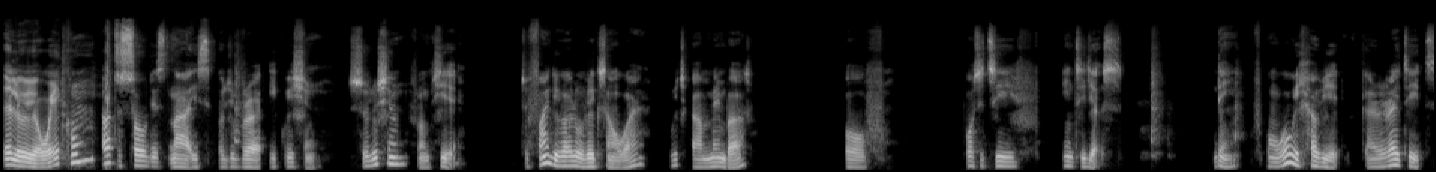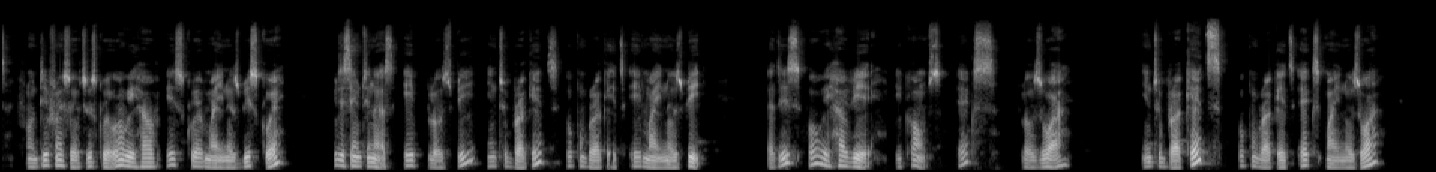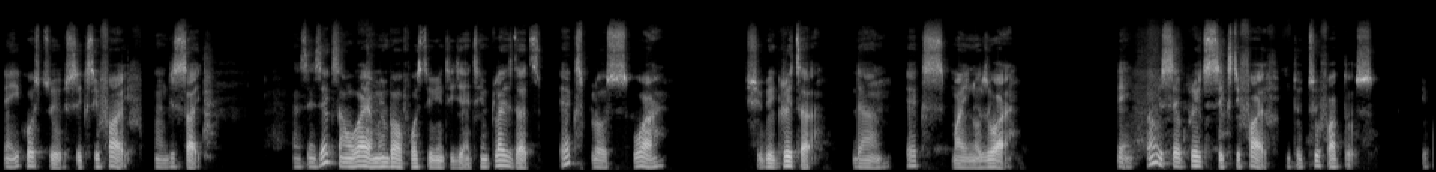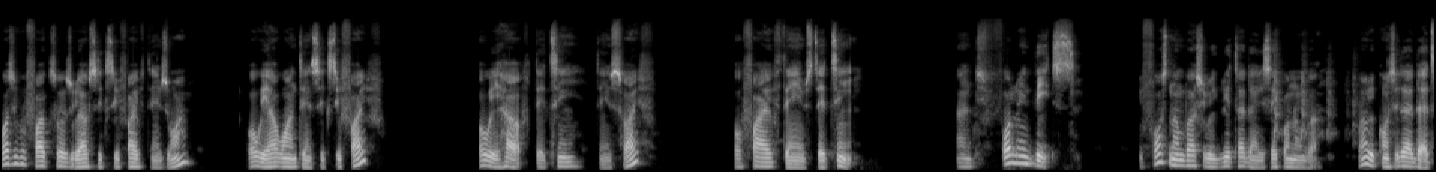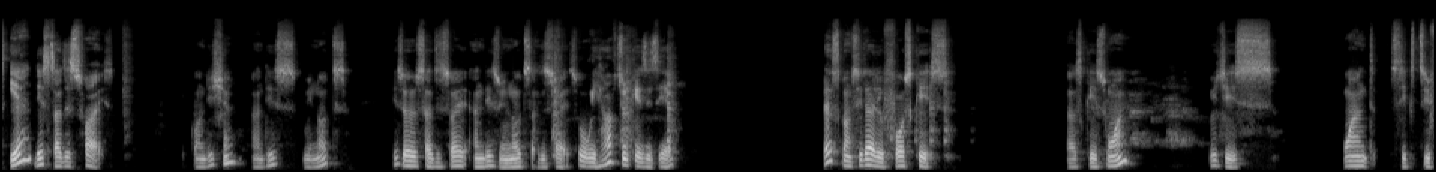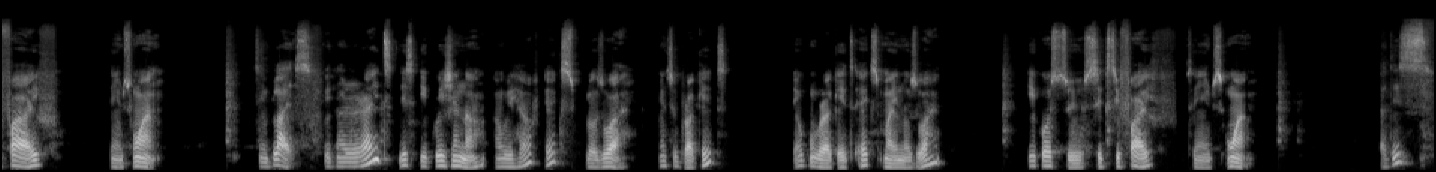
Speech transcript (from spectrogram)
Hello, you're welcome. How to solve this nice algebra equation. Solution from here. To find the value of x and y, which are members of positive integers. Then, from what we have here, we can write it from difference of two square. When we have a square minus b square, which the same thing as a plus b into brackets, open brackets, a minus b. That is, all we have here becomes x plus y into brackets, open brackets, x minus y, then equals to 65 on this side. And since x and y are member of positive integer, it implies that x plus y should be greater than x minus y. Then, when we separate 65 into two factors, the possible factors we have 65 times 1 or we have 1 times 65, or we have 13 times 5, or 5 times 13. And following this, the first number should be greater than the second number. When we consider that here, this satisfies the condition, and this will not, this also satisfy, and this will not satisfy. So we have two cases here. Let's consider the first case as case 1, which is 165 times 1. It implies we can rewrite this equation now and we have x plus y into bracket, open bracket, x minus y equals to 65 times 1. That is,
